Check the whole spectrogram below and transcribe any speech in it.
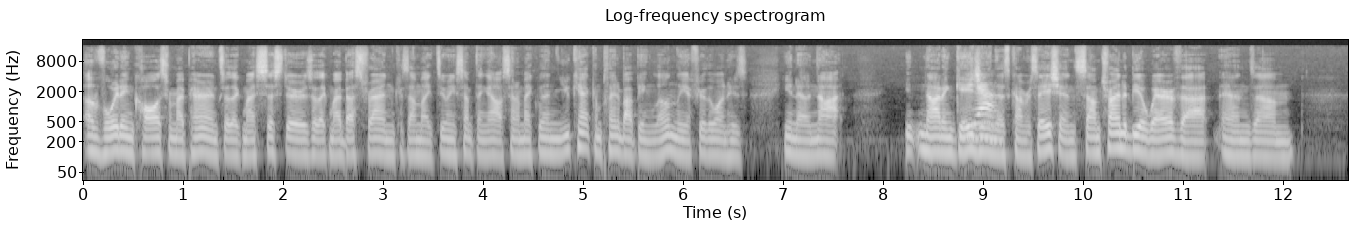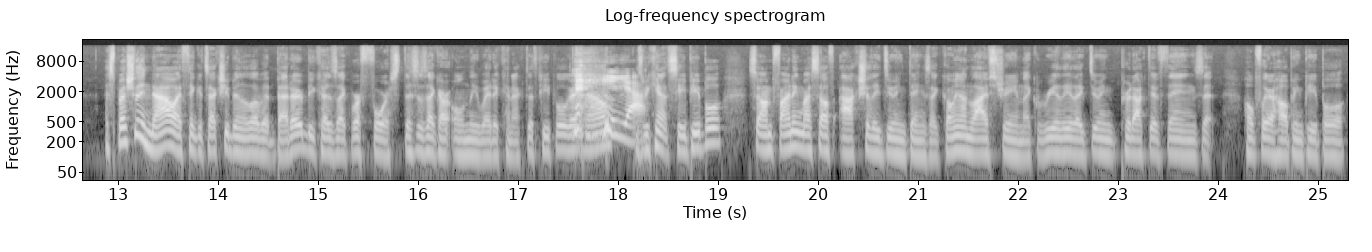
avoiding calls from my parents or like my sisters or like my best friend because I'm like doing something else. And I'm like, well, then you can't complain about being lonely if you're the one who's, you know, not not engaging in Yeah. those conversations. So I'm trying to be aware of that and um especially now I think it's actually been a little bit better because like we're forced. This is like our only way to connect with people right now. Yeah. We can't see people. So I'm finding myself actually doing things like going on live stream, like really like doing productive things that hopefully are helping people,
